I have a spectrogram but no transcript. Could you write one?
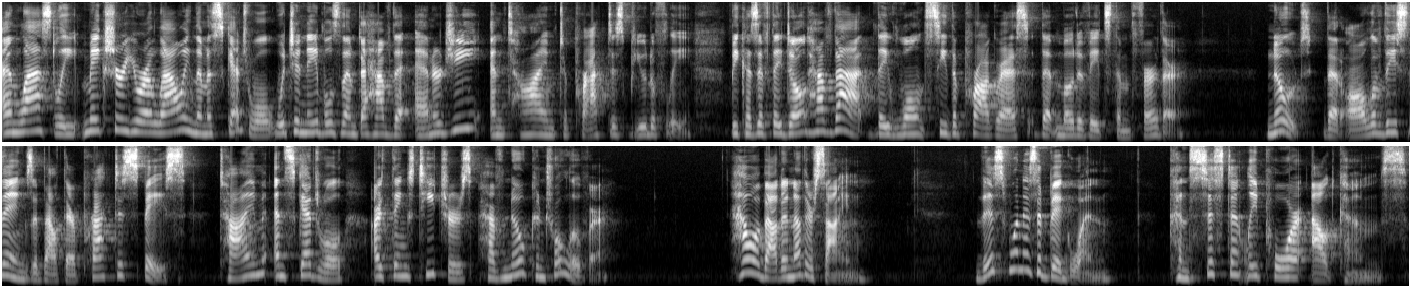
And lastly, make sure you're allowing them a schedule which enables them to have the energy and time to practice beautifully because if they don't have that, they won't see the progress that motivates them further. Note that all of these things about their practice space, time, and schedule are things teachers have no control over. How about another sign? This one is a big one consistently poor outcomes.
